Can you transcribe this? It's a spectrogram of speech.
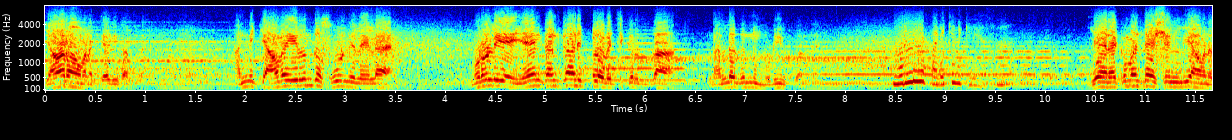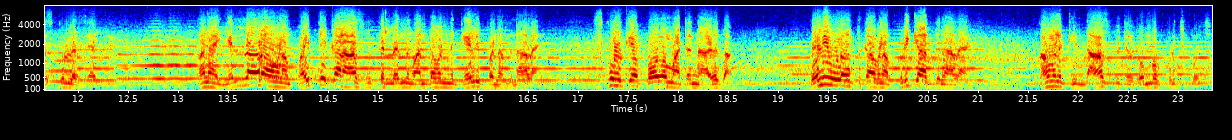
யாரும் அவனை தேடி வரல. அன்னைக்கு அவன் இருந்த சூழ்நிலையில முரளியை ஏன் கண்காணிப்புல வச்சுக்கிறது தான் நல்லதுன்னு முடிவுக்கு வந்தேன் முரளியை படிக்க வைக்கலையா சார் என் ரெக்கமெண்டேஷன்லயே அவனை ஸ்கூல்ல சேர்த்தேன். ஆனா எல்லாரும் அவனை பைத்தியக்கார ஆஸ்பத்திரியில இருந்து வந்தவன்னு கேலி பண்ணதுனால ஸ்கூலுக்கே போக மாட்டேன்னு அழுதான். வெளி உலகத்துக்கு அவனை பிடிக்காததுனால அவனுக்கு இந்த ஹாஸ்பிட்டல் ரொம்ப பிடிச்சு போச்சு.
